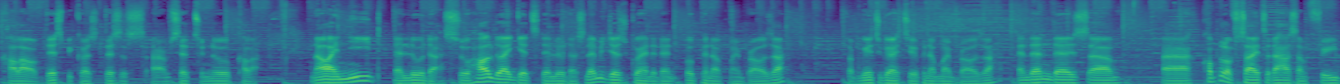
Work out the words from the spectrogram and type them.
color of this because this is um, set to no color. Now I need a loader. So how do I get the loader so let me just go ahead and then open up my browser. So I'm going to go ahead to open up my browser and then there's um, a couple of sites that have some free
